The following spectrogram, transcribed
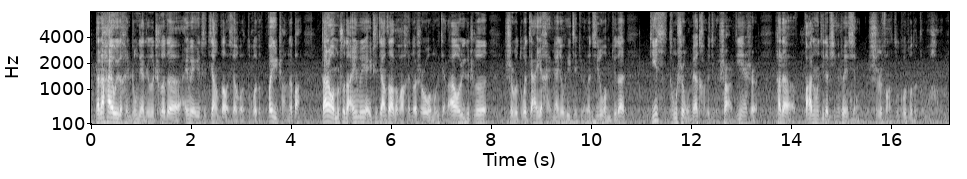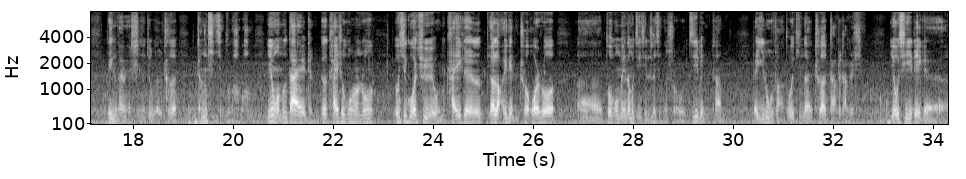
当然还有一个很重点，这个车的 NVH 降噪效果做的非常的棒。当然，我们说到 NVH 降噪的话，很多时候我们会讲到，哦，一个车是不是多加一些海绵就可以解决了？其实我们觉得，与此同时，我们要考虑几个事儿。第一件事，它的发动机的平顺性是否足够做的够好；另一方面，事情就是这个车整体性做的好不好。因为我们在整个开车过程中，尤其过去我们开一个比较老一点的车，或者说。呃，做工没那么精细的车型的时候，基本上这一路上都会听到车嘎吱嘎吱响，尤其这个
